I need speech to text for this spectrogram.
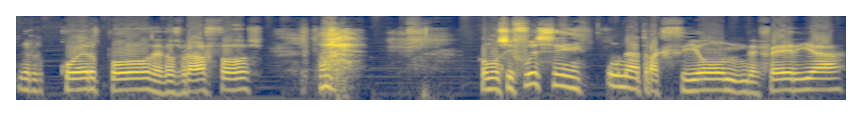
del cuerpo, de dos brazos, como si fuese una atracción de feria.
